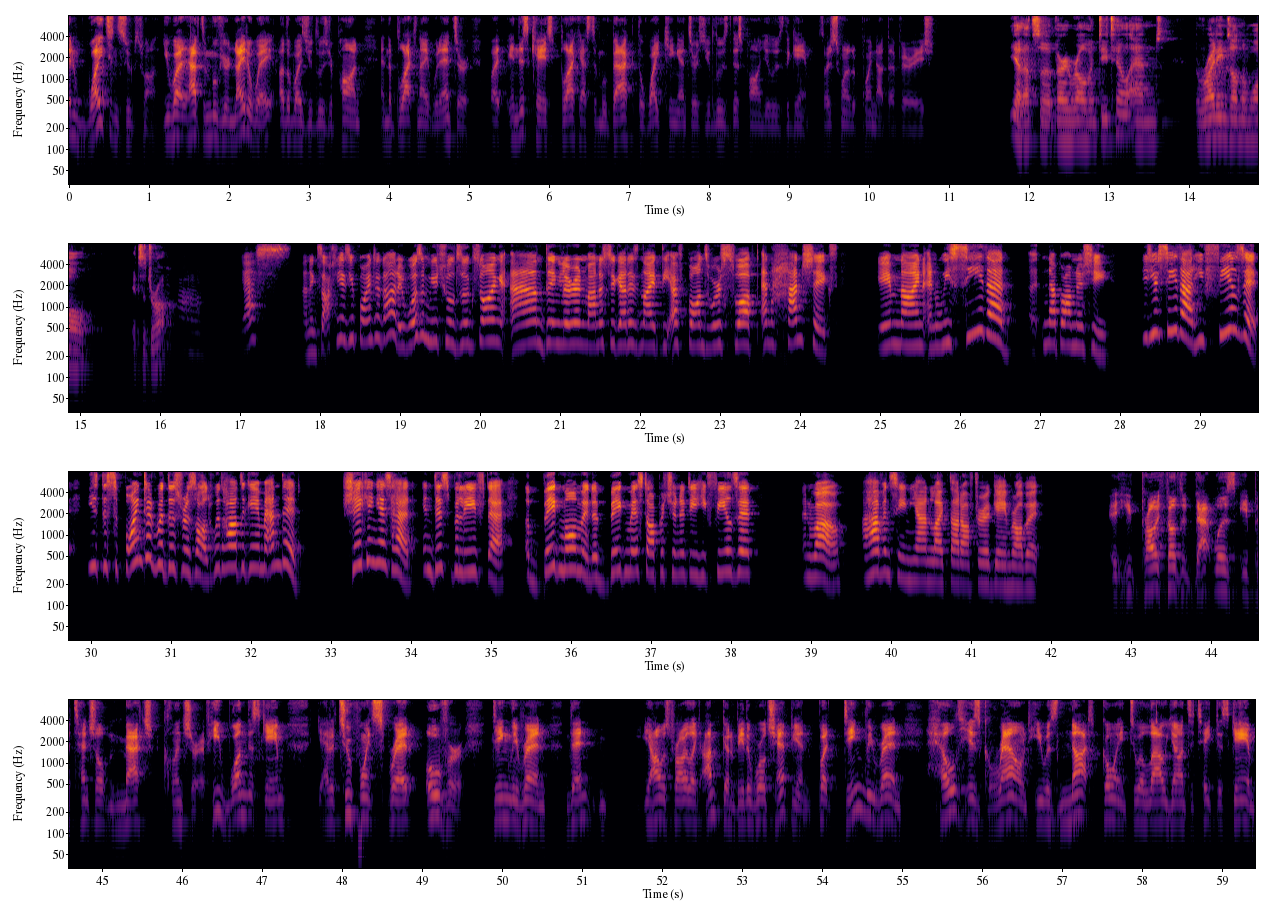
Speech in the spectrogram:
then white's in Zugzwang. You would have to move your knight away, otherwise you'd lose your pawn, and the black knight would enter. But in this case, black has to move back. The white king enters. You lose this pawn. You lose the game. So I just wanted to point out that variation. Yeah, that's a very relevant detail, and the writing's on the wall. It's a draw. Uh, yes. And exactly as you pointed out, it was a mutual zugzwang, and Ding Liren managed to get his knight. The F pawns were swapped, and handshakes. Game nine, and we see that uh, Nepomniachtchi. Did you see that? He feels it. He's disappointed with this result, with how the game ended. Shaking his head in disbelief there. A big moment, a big missed opportunity. He feels it. And wow, I haven't seen Ian like that after a game, Robert. Eh, he probably felt that that was a potential match clincher. If he won this game, had a two point spread over Ding Liren, then Ian was probably like, I'm going to be the world champion. But Ding Liren held his ground. He was not going to allow Ian to take this game.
